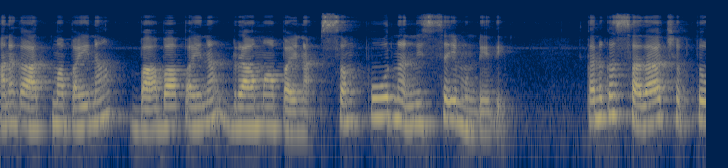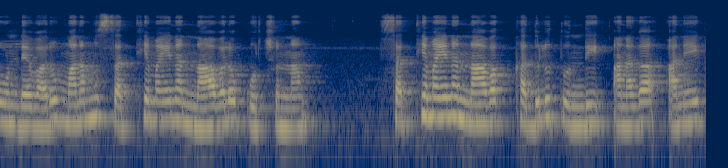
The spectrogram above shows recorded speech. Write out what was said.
అనగా ఆత్మ పైన బాబా పైన డ్రామా పైన సంపూర్ణ నిశ్చయం ఉండేది. కనుక సదా చెప్తూ ఉండేవారు మనము సత్యమైన నావలో కూర్చున్నాం. సత్యమైన నావ కదులుతుంది అనగా అనేక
